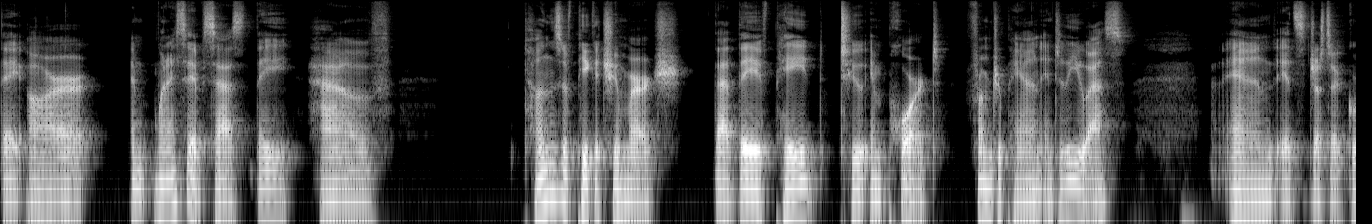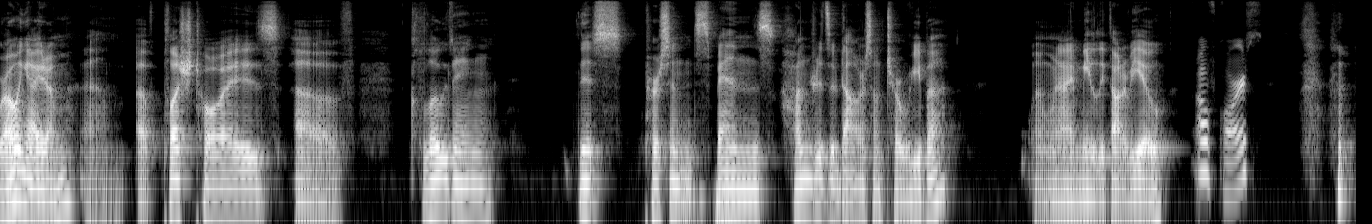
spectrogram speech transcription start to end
they are, and when I say obsessed, they have tons of Pikachu merch that they've paid to import from Japan into the US. And it's just a growing item um, of plush toys, of clothing. This person spends hundreds of dollars on Toriba. When I immediately thought of you. Of course.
